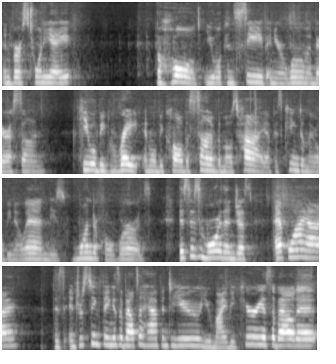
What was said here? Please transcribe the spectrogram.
in verse 28, Behold, you will conceive in your womb and bear a son. He will be great and will be called the Son of the Most High. Of his kingdom there will be no end. These wonderful words. This is more than just FYI. This interesting thing is about to happen to you. You might be curious about it.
